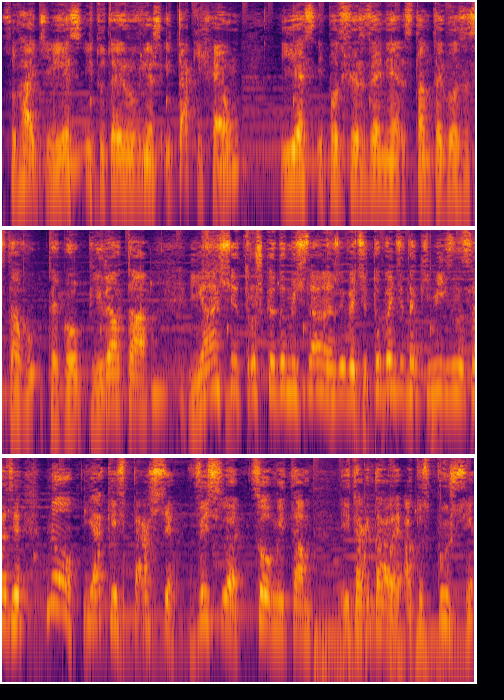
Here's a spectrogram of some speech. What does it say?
Słuchajcie, jest i tutaj również i taki hełm, jest i potwierdzenie z tamtego zestawu tego pirata. Ja się troszkę domyślałem, że wiecie, to będzie taki miks na zasadzie, no, jakieś paście, wyślę, co mi tam i tak dalej. A tu spójrzcie,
